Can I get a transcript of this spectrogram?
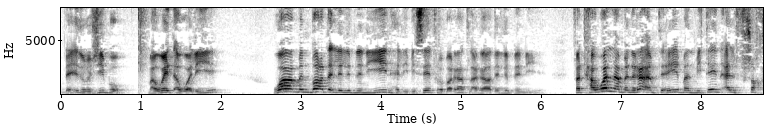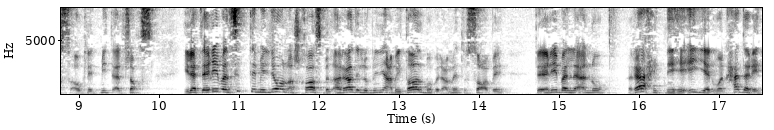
ليقدروا يجيبوا مواد أولية ومن بعض اللبنانيين اللي بيسافروا برات الاراضي اللبنانية فتحولنا من رقم تقريبا 200 ألف شخص أو 300 ألف شخص إلى تقريبا 6 مليون أشخاص بالأراضي اللبنانية عم يطالبوا بالعملات الصعبة تقريبا لأنه راحت نهائيا وانحدرت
